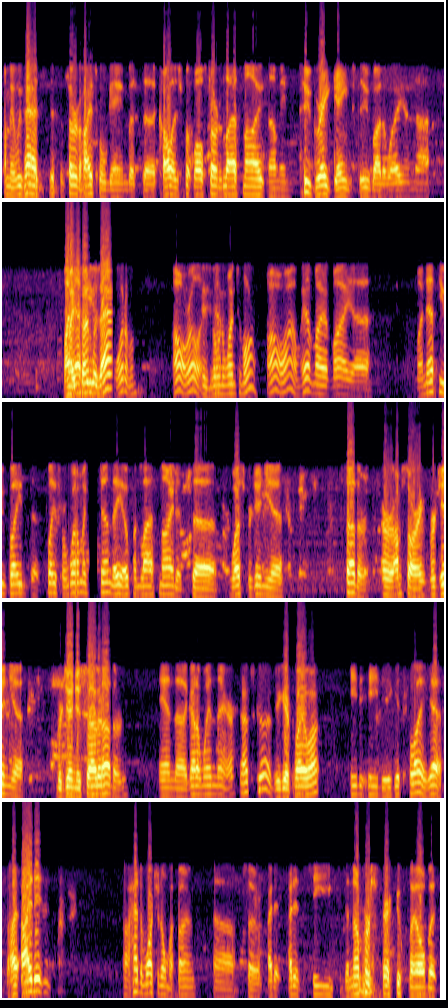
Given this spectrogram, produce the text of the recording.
I mean, we've had this is the third high school game, but uh, college football started last night. I mean, two great games too, by the way. And uh, my, son nephew- was at one of them. Oh, really? He's going to one tomorrow. Oh wow! Yeah, my my uh, my nephew played uh, plays for Wilmington. They opened last night at uh, West Virginia Southern, or I'm sorry, Virginia Virginia Southern. Southern, and uh, got a win there. That's good. Do you get to play a lot? He he did get to play. Yes, I I didn't. I had to watch it on my phone, uh, so I didn't I didn't see the numbers very well, but.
